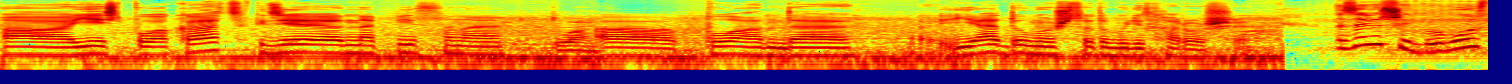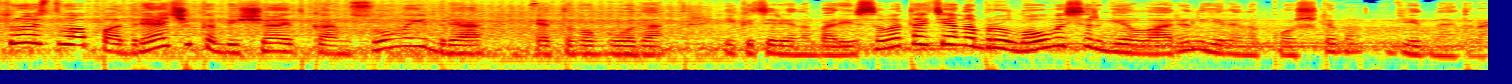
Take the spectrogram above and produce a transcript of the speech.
а, есть плакат, где написано план. А, план, да. Я думаю, что это будет хорошее. Завершить благоустройство подрядчик обещает к концу ноября этого года. Екатерина Борисова, Татьяна Брылова, Сергей Ларин, Елена Кошлева. Видно этого.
